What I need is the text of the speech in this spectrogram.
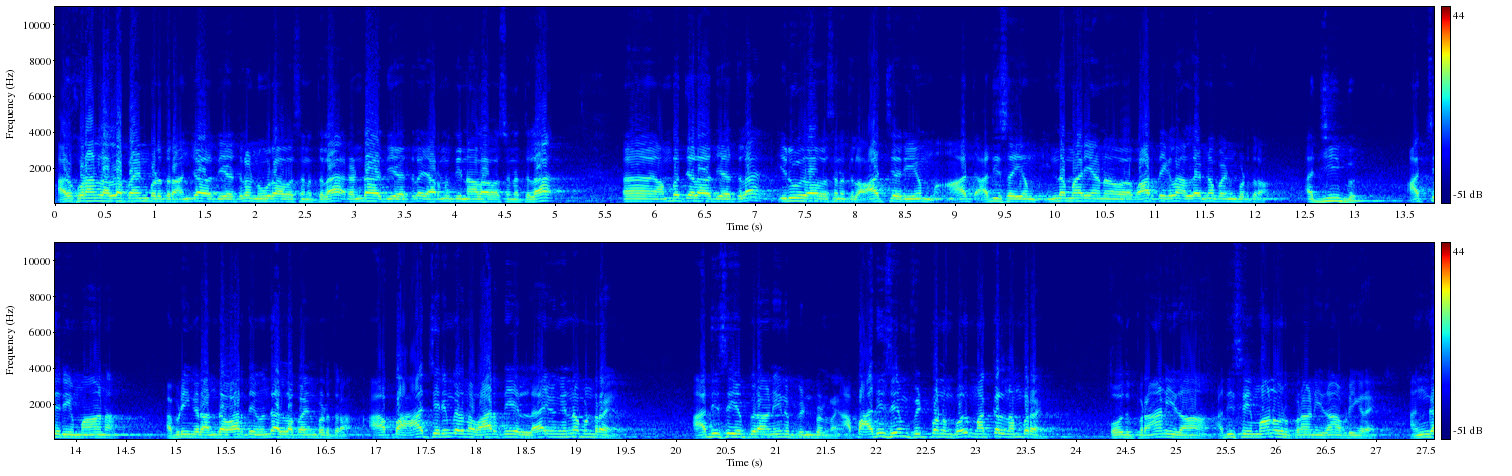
அது குரானில் நல்லா பயன்படுத்துகிறோம் அஞ்சாவது அத்தியாயத்தில் நூறாவது வசனத்தில் ரெண்டாவது அத்தியாயத்தில் இரநூத்தி நாலாவது வசனத்தில் ஐம்பத்தி ஏழாவது அத்தியாயத்தில் இருபதாவது வசனத்தில் ஆச்சரியம் ஆத்- அதிசயம் இந்த மாதிரியான வார்த்தைகள்லாம் எல்லாம் என்ன பயன்படுத்துகிறான் அஜீப் ஆச்சரியமான அப்படிங்கிற அந்த வார்த்தையை வந்து எல்லாம் பயன்படுத்துகிறான் அப்போ ஆச்சரியங்கிற அந்த வார்த்தையே இல்லை இவங்க என்ன பண்ணுறாங்க அதிசய பிராணின்னு பின் பண்ணுறாங்க அப்போ அதிசயம் ஃபிட் பண்ணும்போது மக்கள் நம்புகிறாங்க ஓ இது பிராணி தான் அதிசயமான ஒரு பிராணி தான் அப்படிங்கிறாங்க. அங்கே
